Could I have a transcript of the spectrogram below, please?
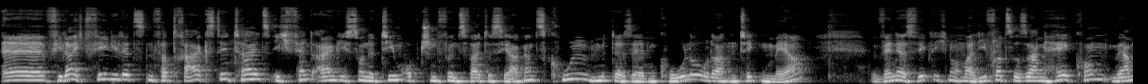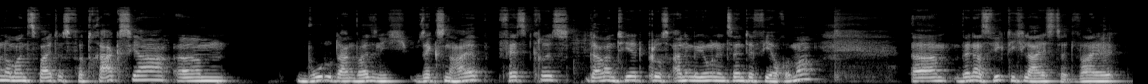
Äh, vielleicht fehlen die letzten Vertragsdetails. Ich fände eigentlich so eine Team-Option für ein zweites Jahr ganz cool mit derselben Kohle oder einen Ticken mehr. Wenn er es wirklich nochmal liefert, zu sagen, hey komm, wir haben nochmal ein zweites Vertragsjahr, ähm, wo du dann, weiß ich nicht, sechseinhalb festkriegst, garantiert, plus eine Million Incentive, wie auch immer. Ähm, wenn er es wirklich leistet, weil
